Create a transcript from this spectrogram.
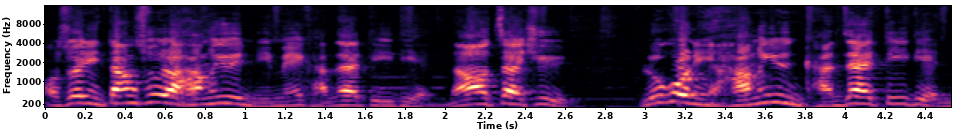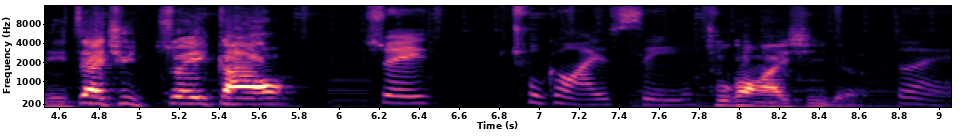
哦，所以你当初的航运你没砍在低点，然后再去，如果你航运砍在低点，你再去追高，追触控 IC，触控 IC 的，对，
